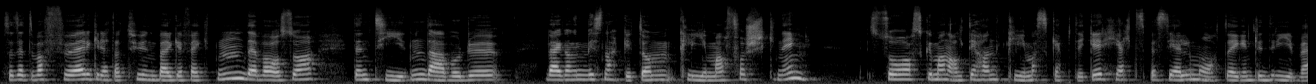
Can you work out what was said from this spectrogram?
Så dette var før Greta Thunberg-effekten. Det var også den tiden der hvor du hver gang vi snakket om klimaforskning, så skulle man alltid ha en klimaskeptiker. Helt spesiell måte å egentlig drive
